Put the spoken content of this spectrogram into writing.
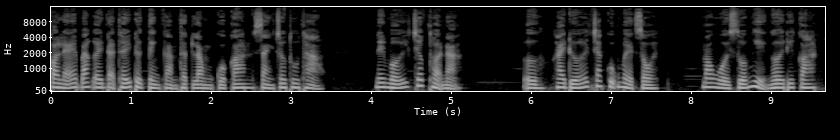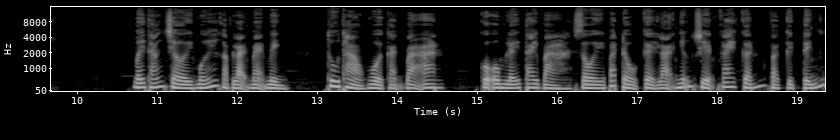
Có lẽ bác ấy đã thấy được tình cảm thật lòng của con dành cho Thu Thảo nên mới chấp thuận ạ. Ừ, hai đứa chắc cũng mệt rồi. Mau ngồi xuống nghỉ ngơi đi con. Mấy tháng trời mới gặp lại mẹ mình, Thu Thảo ngồi cạnh bà An. Cô ôm lấy tay bà rồi bắt đầu kể lại những chuyện gai cấn và kịch tính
